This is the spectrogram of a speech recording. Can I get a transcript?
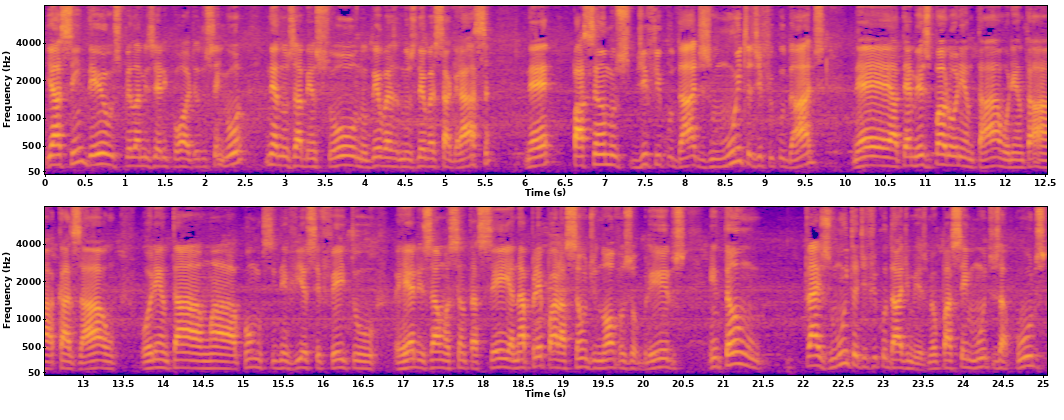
E assim Deus, pela misericórdia do Senhor, né, nos abençoou, nos deu, nos deu essa graça. Né? Passamos dificuldades, muitas dificuldades, né, até mesmo para orientar, orientar casal, orientar uma, como se devia ser feito, realizar uma santa ceia, na preparação de novos obreiros. Então, traz muita dificuldade mesmo. Eu passei muitos apuros,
